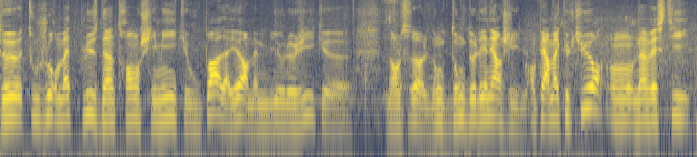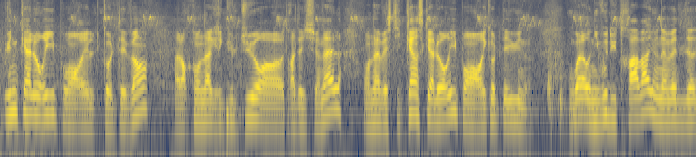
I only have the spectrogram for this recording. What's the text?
de toujours mettre plus d'intrants chimiques ou pas d'ailleurs, même biologiques, euh, dans le sol, donc, donc de l'énergie. En permaculture, on investit une calorie pour en récolter 20, alors qu'en agriculture euh, traditionnelle, on investit 15 calories pour en récolter une. Donc voilà, au niveau du travail, on avait de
